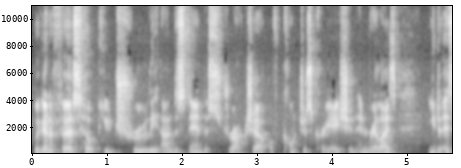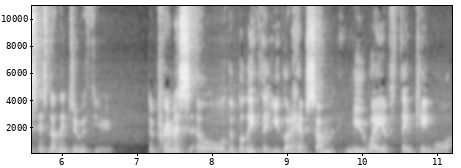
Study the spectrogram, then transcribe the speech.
We're going to first help you truly understand the structure of conscious creation and realize you, it's, it's nothing to do with you. The premise or the belief that you've got to have some new way of thinking or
